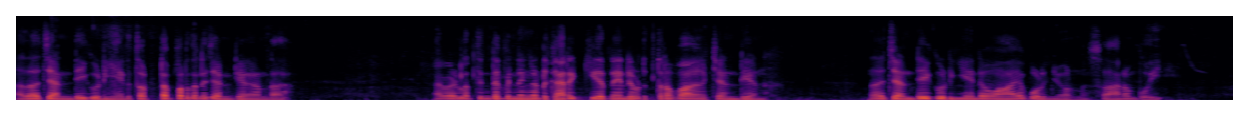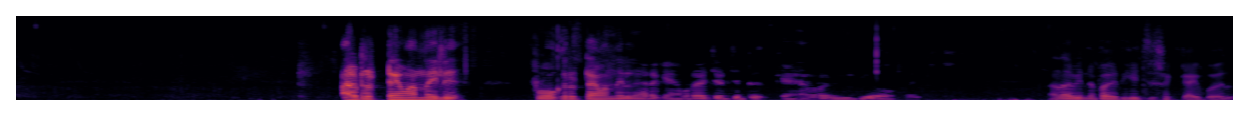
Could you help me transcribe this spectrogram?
അതാ ചണ്ടി കുടുങ്ങി. അതിന്റെ തൊട്ടപ്പുറത്തിന്റെ ചണ്ടിയാണ് കണ്ട. ആ വെള്ളത്തിന്റെ പിന്നെ ഇങ്ങോട്ട് കരക്കി കയറുന്നതിന്റെ ഇത്ര ഭാഗം ചണ്ടിയാണ്. അത് ചണ്ടിയെ കുടുങ്ങി അതിന്റെ വായ പൊളിഞ്ഞു പറഞ്ഞു സാധനം പോയി. ആ റിട്ടേൺ വന്നതിൽ റോക്ക് റിട്ടേൺ വന്നതിൽ നേരെ ക്യാമറ വെച്ച് അടിച്ചിട്ട് ക്യാമറ വീഡിയോ ഓഫായി അതാ പിന്നെ പകുതി വെച്ച് സ്റ്റക്കായി പോയത്.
